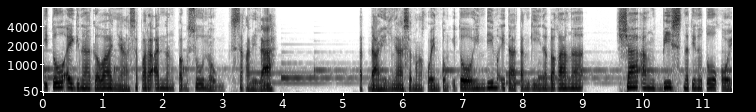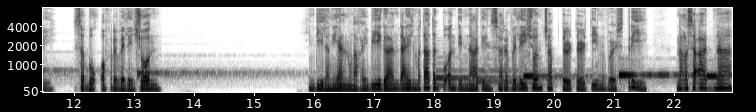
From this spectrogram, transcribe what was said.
ito ay ginagawa niya sa paraan ng pagsunog sa kanila. At dahil nga sa mga kwentong ito, hindi maitatanggi na baka nga siya ang beast na tinutukoy sa Book of Revelation. Hindi lang yan mga kaibigan dahil matatagpuan din natin sa Revelation chapter 13 verse 3 nakasaad na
